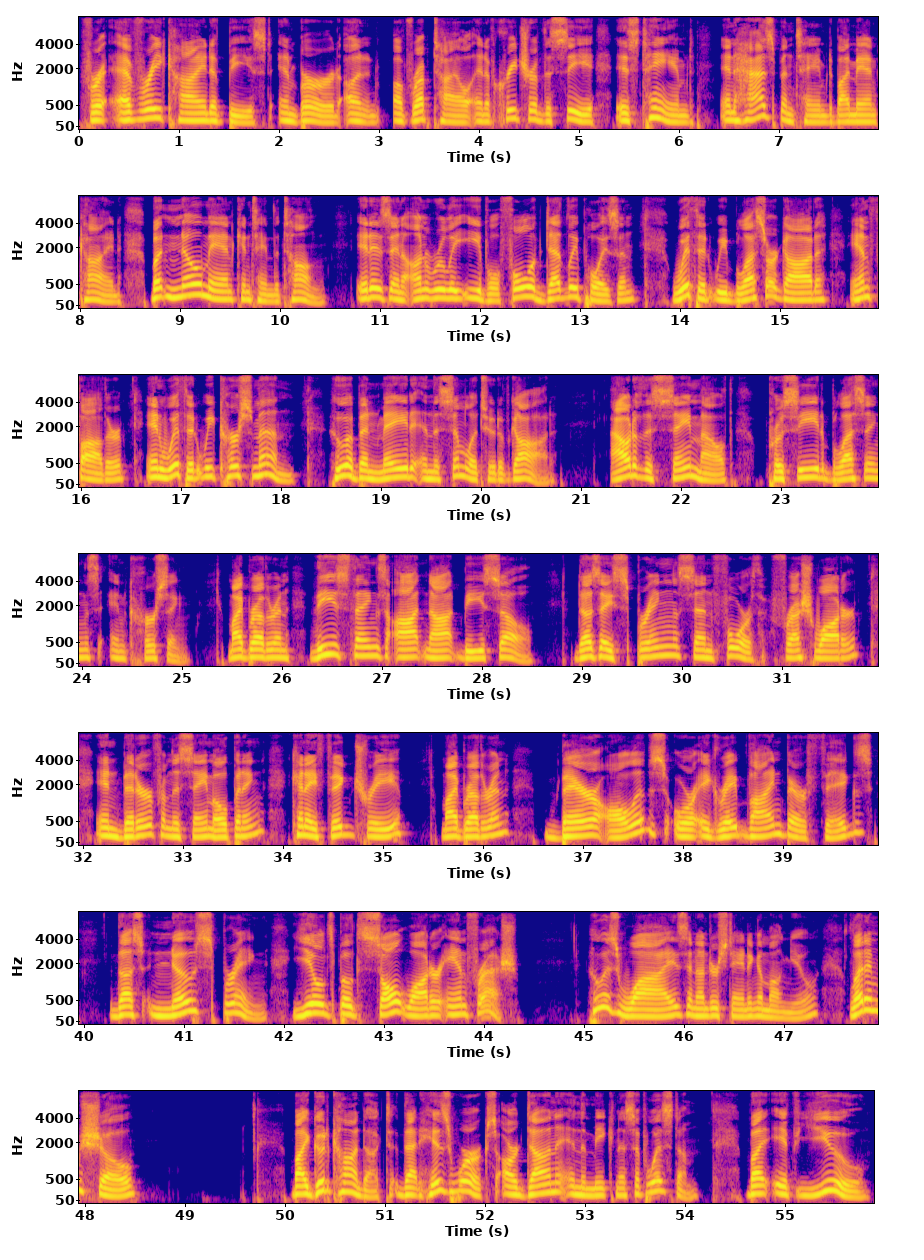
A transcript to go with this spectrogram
For every kind of beast and bird, uh, of reptile and of creature of the sea is tamed and has been tamed by mankind, but no man can tame the tongue. It is an unruly evil, full of deadly poison. With it we bless our God and Father, and with it we curse men, who have been made in the similitude of God. Out of the same mouth proceed blessings and cursing. My brethren, these things ought not be so. Does a spring send forth fresh water, and bitter from the same opening? Can a fig tree, my brethren, bear olives, or a grapevine bear figs? Thus, no spring yields both salt water and fresh. Who is wise and understanding among you? Let him show by good conduct that his works are done in the meekness of wisdom. But if you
